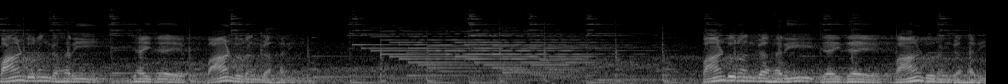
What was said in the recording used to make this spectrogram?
पांडुरंग हरी, जय जय पांडुरंग हरी। पांडुरंग हरी जय जय पांडुरंग हरी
